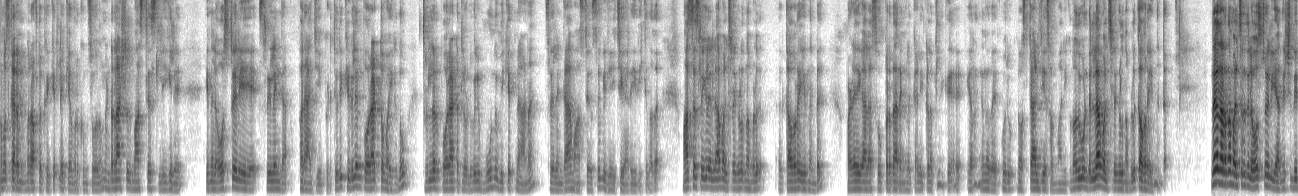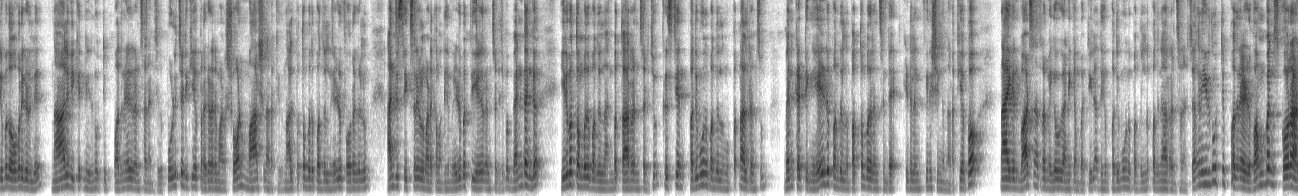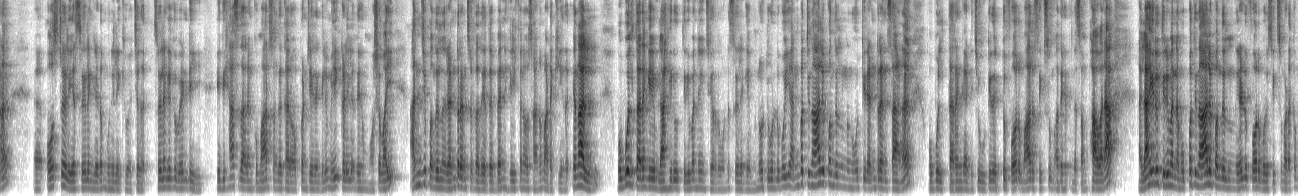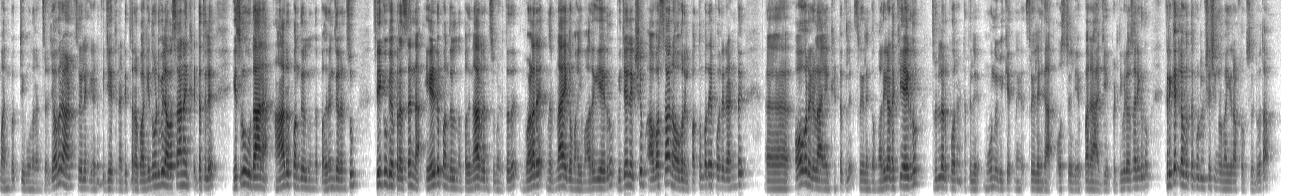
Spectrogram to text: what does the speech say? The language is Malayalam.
നമസ്കാരം. റാഫ്റ്റർ ക്രിക്കറ്റിലേക്ക് അവർക്കും സ്വാഗതം. ഇന്റർനാഷണൽ മാസ്റ്റേഴ്സ് ലീഗിലെ ഇന്നലെ ഓസ്ട്രേലിയയെ ശ്രീലങ്ക പരാജയപ്പെടുത്തി. ഒരു കിടിലൻ പോരാട്ടമായിരുന്നു. ത്രില്ലർ പോരാട്ടത്തിലൊടുവിൽ മൂന്ന് വിക്കറ്റിനാണ് ശ്രീലങ്ക മാസ്റ്റേഴ്സ് വിജയിച്ച് കയറിയിരിക്കുന്നത്. മാസ്റ്റേഴ്സ് ലീഗിലെ എല്ലാ മത്സരങ്ങളും നമ്മൾ കവർ ചെയ്യുന്നുണ്ട്. പഴയകാല സൂപ്പർ താരങ്ങൾ കളിക്കളത്തിലേക്ക് ഇറങ്ങുന്നത് ഒരു നൊസ്റ്റാൾജിയെ സമ്മാനിക്കുന്നു. അതുകൊണ്ട് എല്ലാ മത്സരങ്ങളും നമ്മൾ കവർ ചെയ്യുന്നുണ്ട്. ഇന്നലെ നടന്ന മത്സരത്തിൽ ഓസ്ട്രേലിയ നിശ്ചിത ഇരുപത് ഓവറുകളിൽ നാല് വിക്കറ്റിന് ഇരുന്നൂറ്റി പതിനേഴ് റൺസാണ് അടിച്ചത്. പൊളിച്ചടുക്കിയ പ്രകടനമാണ് ഷോൺ മാർഷ് നടത്തിയത്. നാൽപ്പത്തൊമ്പത് പന്തിൽ നിന്ന് ഏഴ് ഫോറുകളിലും അഞ്ച് സിക്സറുകളും അടക്കം അദ്ദേഹം എഴുപത്തിയേഴ് റൺസ് അടിച്ചു. ഇപ്പോൾ ബെൻഡങ്ക് ഇരുപത്തൊമ്പത് പന്തിൽ നിന്ന് അൻപത്തി ആറ് റൺസ് അടിച്ചു. ക്രിസ്ത്യൻ പതിമൂന്ന് പന്തിൽ നിന്ന് മുപ്പത്തിനാല് റൺസും ബെൻ കട്ടിങ് ഏഴ് പന്തിൽ നിന്ന് പത്തൊമ്പത് റൺസിന്റെ കിടലൻ ഫിനിഷിംഗ് നടത്തിയപ്പോൾ നായകൻ വാട്സൺ അത്ര മികവ് കാണിക്കാൻ പറ്റിയില്ല. അദ്ദേഹം പതിമൂന്ന് പന്തിൽ നിന്ന് പതിനാറ് റൺസാണ് അടിച്ചത്. അങ്ങനെ ഇരുന്നൂറ്റി പതിനേഴ് വമ്പൻ സ്കോറാണ് ഓസ്ട്രേലിയ ശ്രീലങ്കയുടെ മുന്നിലേക്ക് വെച്ചത്. ശ്രീലങ്കയ്ക്ക് വേണ്ടി ഇതിഹാസ താരം കുമാർ സംഘക്കാർ ഓപ്പൺ ചെയ്തെങ്കിലും ഈ കളിയിൽ അദ്ദേഹം മോശമായി അഞ്ച് പന്തിൽ നിന്ന് രണ്ട് റൺസ് എടുത്ത് അദ്ദേഹത്തെ ബെൻ ഹിൽഫനോസാണ് മടക്കിയത്. എന്നാൽ ഉബുൽ തരംഗയും ലാഹിരു തിരുമന്നയും ചേർന്നുകൊണ്ട് ശ്രീലങ്കയെ മുന്നോട്ട് കൊണ്ടുപോയി. അൻപത്തിനാല് പന്തിൽ നിന്ന് നൂറ്റി രണ്ട് റൺസാണ് ഉബുൽ തരംഗ അടിച്ചു കൂട്ടിയത് എട്ട് ഫോറും ആറ് സിക്സും അദ്ദേഹത്തിന്റെ സംഭാവന. ലാഹിരു തിരുമന്ന മുപ്പത്തിനാല് പന്തിൽ നിന്ന് ഏഴ് ഫോറും ഒരു സിക്സും അടക്കം അൻപത്തി മൂന്ന് റൺസ് അടിച്ചു. അവരാണ് ശ്രീലങ്കയുടെ വിജയത്തിന് അടിത്തറ പാകിയത്. ഒടുവിൽ അവസാന ഘട്ടത്തിൽ ഇസ്രു ഉദാന ആറ് പന്തിൽ നിന്ന് പതിനഞ്ച് റൺസും സീക്കുകെ പ്രസന്ന ഏഴ് പന്തിൽ നിന്ന് പതിനാറ് റൺസും എടുത്തത് വളരെ നിർണായകമായി മാറുകയായിരുന്നു. വിജയലക്ഷ്യം അവസാന ഓവറിൽ പത്തൊമ്പത് പോയിന്റ് രണ്ട് ഓവറുകളായ ഘട്ടത്തിൽ ശ്രീലങ്ക മറികടക്കുകയായിരുന്നു. ത്രില്ലർ പോരാട്ടത്തിൽ മൂന്ന് വിക്കറ്റിന് ശ്രീലങ്ക ഓസ്ട്രേലിയയെ പരാജയപ്പെടുത്തി. ഇവിടെ അവസാനിക്കുന്നു. ക്രിക്കറ്റ് ലോകത്തെ കൂടുതൽ വിശേഷങ്ങളുമായി റാഫ് ടോക്സ് വീണ്ടും എത്താം.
